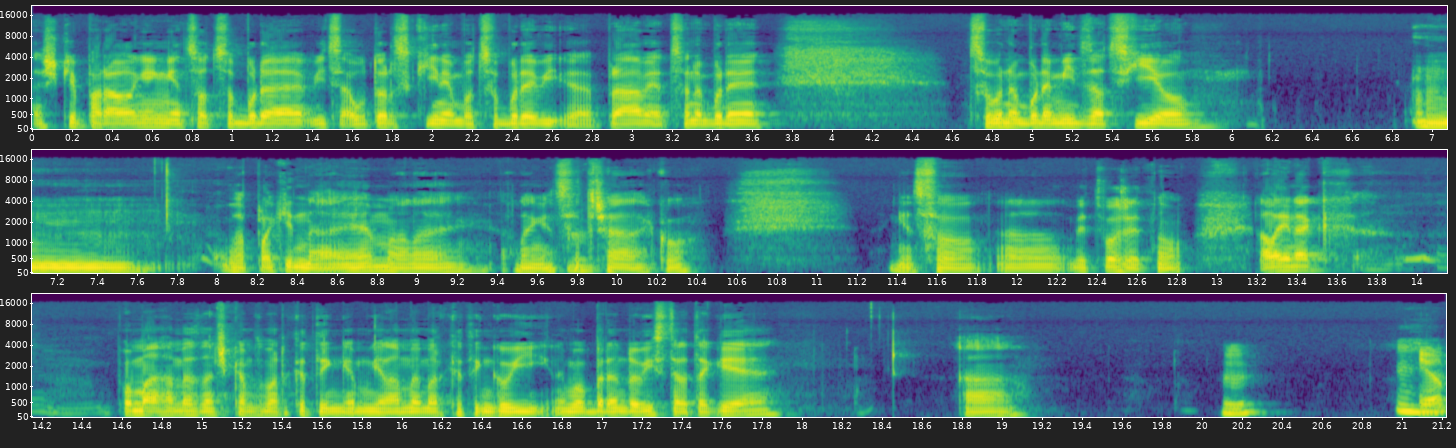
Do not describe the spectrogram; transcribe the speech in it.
ještě paralelně něco, co bude víc autorský, nebo co bude právě, co nebude, co nebude mít za cíl mm, zaplatit nájem, ale, ale něco hmm. třeba jako něco uh, vytvořit. No. Ale jinak pomáháme značkám s marketingem, děláme marketingový nebo brandové strategie a hmm. Mm-hmm. Jo.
